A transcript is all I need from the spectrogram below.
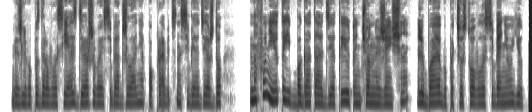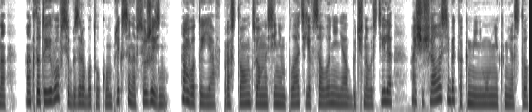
— вежливо поздоровалась я, сдерживая себя от желания поправить на себе одежду. На фоне этой богато одетой и утонченной женщины любая бы почувствовала себя неуютно, а кто-то и вовсе бы заработал комплексы на всю жизнь. Вот и я в простом темно-синем платье в салоне необычного стиля ощущала себя как минимум не к месту.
